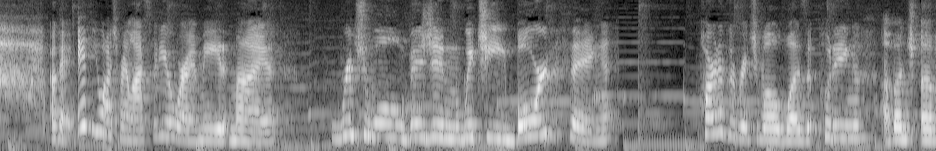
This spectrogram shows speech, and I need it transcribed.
okay, if you watched my last video where I made my ritual vision witchy board thing, part of the ritual was putting a bunch of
